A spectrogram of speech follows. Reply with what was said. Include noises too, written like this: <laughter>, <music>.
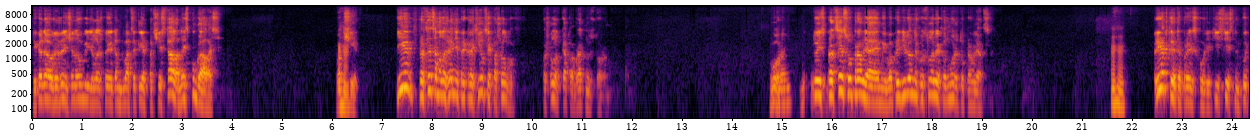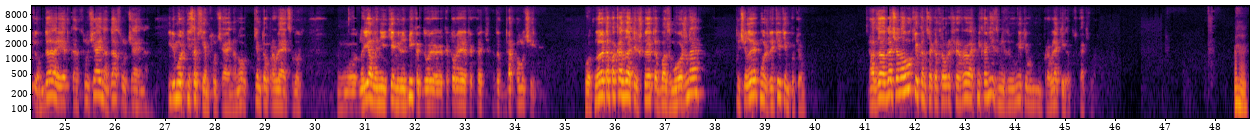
и когда уже женщина увидела, что ей там 20 лет почти стало, она испугалась. Вообще. Uh -huh. И процесс омоложения прекратился и пошел, пошел откат в обратную сторону. Вот. Ну, То есть процесс управляемый, в определенных условиях он может управляться. Угу. Редко это происходит естественным путем. Да, редко. Случайно, да, случайно. Или может не совсем случайно, но кем-то управляется. Но явно не теми людьми, которые, которые этот дар получили. Вот. Но это показатель, что это возможно, и человек может идти этим путем. А задача науки, в конце концов, расшифровать механизм уметь управлять и запускать его. Угу.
